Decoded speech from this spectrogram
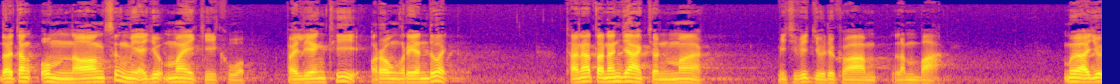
โดยต้องอุ้มน้องซึ่งมีอายุไม่กี่ขวบไปเลี้ยงที่โรงเรียนด้วย ฐานะตอนนั้นยากจนมาก มีชีวิตอยู่ด้วยความลำบาก เมื่ออายุ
